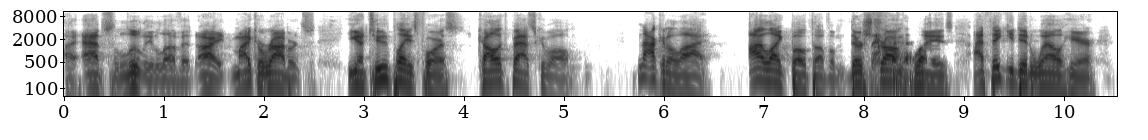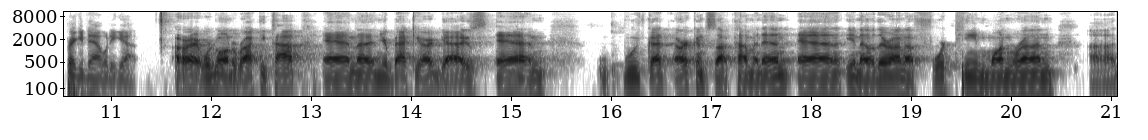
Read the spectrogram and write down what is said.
I absolutely love it. All right, Micah Roberts, you got two plays for us. College basketball. Not gonna lie, I like both of them. They're strong plays. I think you did well here. Break it down. What do you got? All right, we're going to Rocky Top and uh, in your backyard, guys. And we've got Arkansas coming in, and you know they're on a 14-1 run, uh,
